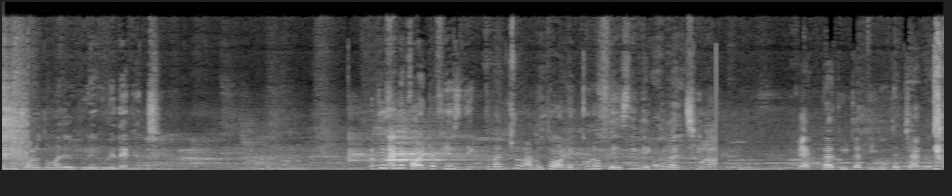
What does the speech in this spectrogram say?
আছে চলো তোমাদের ঘুরে ঘুরে দেখাচ্ছি। তো এখানে কয়টা ফেস দেখতে পাচ্ছ? আমি তো অনেকগুলো ফেসই দেখতে পাচ্ছি। একটা দুইটা তিনটা চারটা।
